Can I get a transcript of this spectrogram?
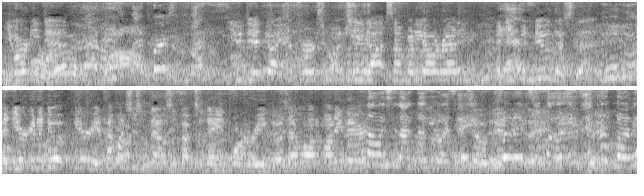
You already did? I missed my first one. You did got your first one. She got somebody already? And you can do this then. Mm-hmm. And you're gonna do it, period. How much is a thousand bucks a day in Puerto Rico? Is that a lot of money there? No, it's not the USA, So- but it's, it's, it's good money.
